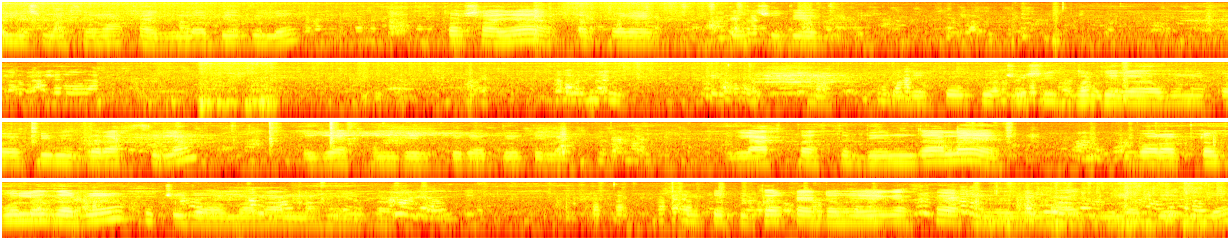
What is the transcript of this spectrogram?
ইলিশ মাছের মাথাগুলো দিয়ে দিল কষায়া তারপরে কচু দিয়ে দিবে কচু সিদ্ধ করে মনে করে ফ্রিজে রাখছিলাম, এই যে এখন বের করে দিয়ে দিলাম। আস্তে আস্তে দিন জালে বরফটা গলে যাবে কচু দেওয়া রান্না হয়ে যাবে। তরকারিটা হয়ে গেছে, এখন দিয়ে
